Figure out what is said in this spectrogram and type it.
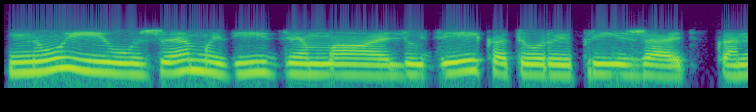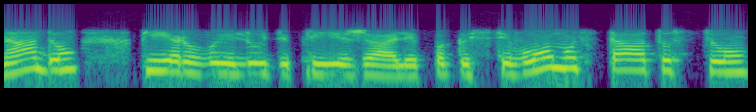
Ну и уже мы видим а, людей, которые приезжают в Канаду. Первые люди приезжали по гостевому статусу,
